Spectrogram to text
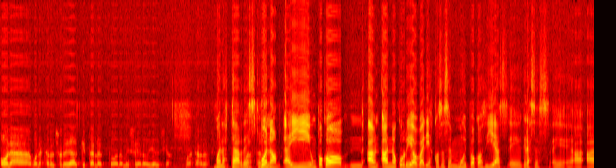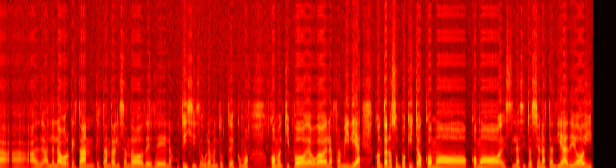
Hola, buenas tardes Soledad, ¿qué tal a toda la mesa y a la audiencia? Buenas tardes. Buenas tardes. Bueno, ahí un poco mm, han, ocurrido varias cosas en muy pocos días, eh, gracias eh, a, la labor que están, que están realizando desde la justicia y seguramente ustedes como, como equipo de abogados de la familia. Contanos un poquito cómo, cómo es la situación hasta el día de hoy.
